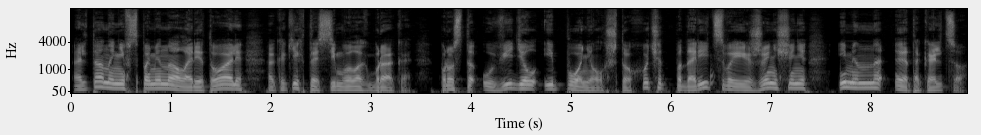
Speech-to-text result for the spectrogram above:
Альтана не вспоминал о ритуале, о каких-то символах брака, просто увидел и понял, что хочет подарить своей женщине именно это кольцо.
